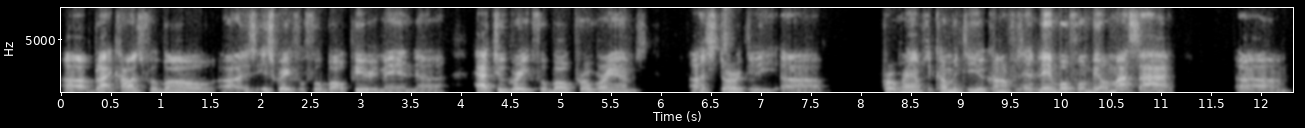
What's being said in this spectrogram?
uh, black college football. Uh, it's, it's great for football, period, man. Uh, had two great football programs, uh, historically uh, programs to come into your conference, and then both of them be on my side. Um,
